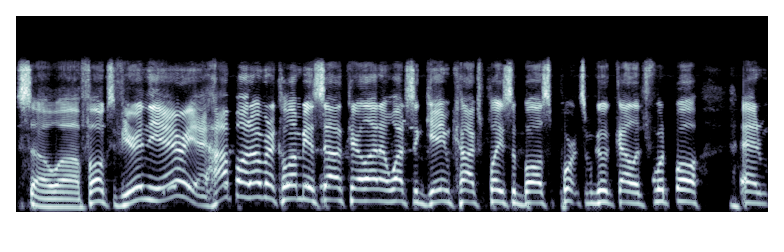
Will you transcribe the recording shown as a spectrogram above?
So uh, folks, if you're in the area, hop on over to Columbia, South Carolina and watch the Gamecocks play some ball, support some good college football, and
